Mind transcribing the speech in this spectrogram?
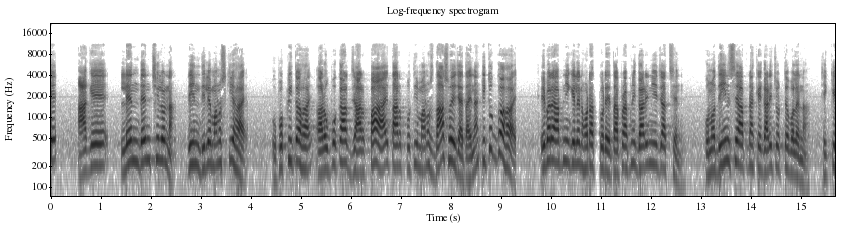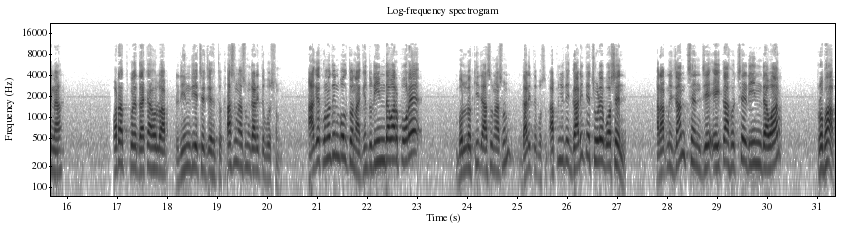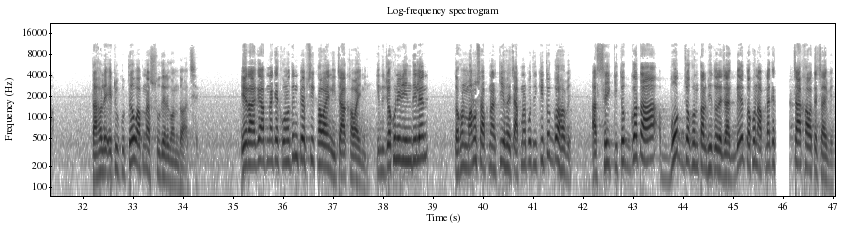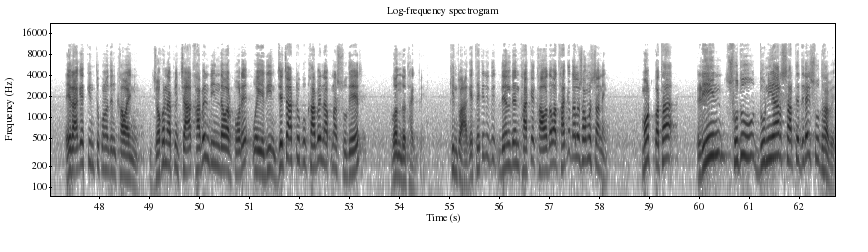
আগে লেনদেন ছিল না। ঋণ দিলে মানুষ কি হয়? উপকৃত হয়। আর উপকার যার পায়, তার প্রতি মানুষ দাস হয়ে যায়, তাই না? কৃতজ্ঞ হয়। এবারে আপনি গেলেন হঠাৎ করে, তারপর আপনি গাড়ি নিয়ে যাচ্ছেন। কোনো দিন সে আপনাকে গাড়ি চড়তে বলে না, ঠিক কি না হঠাৎ করে দেখা হলো ঋণ দিয়েছে যেহেতু। আসুন আসুন গাড়িতে বসুন। আগে কোনোদিন বলতো না, কিন্তু ঋণ দেওয়ার পরে বলল কি যে, আসুন আসুন গাড়িতে বসুন। আপনি যদি গাড়িতে চড়ে বসেন, আর আপনি জানছেন যে এইটা হচ্ছে ঋণ দেওয়ার প্রভাব, তাহলে এটুকুতেও আপনার সুদের গন্ধ আছে। এর আগে আপনাকে কোনোদিন পেপসি খাওয়ায়নি, চা খাওয়ায়নি, কিন্তু যখনই ঋণ দিলেন, তখন মানুষ আপনার কি হয়েছে? আপনার প্রতি কৃতজ্ঞ হবে। আর সেই কৃতজ্ঞতা বোধ যখন তার ভিতরে জাগবে, তখন আপনাকে চা খাওয়াতে চাইবে। এর আগে কিন্তু কোনোদিন খাওয়ায়নি যখন আপনি চা খাবেন, ঋণ দেওয়ার পরে ওই ঋণ, যে চাটুকু খাবেন, আপনার সুদের গন্ধ থাকবে। কিন্তু আগে থেকে যদি লেনদেন থাকে খাওয়া দাওয়া থাকে, তাহলে সমস্যা নেই। মোট কথা, ঋণ শুধু দুনিয়ার স্বার্থে দিলেই সুদ হবে।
